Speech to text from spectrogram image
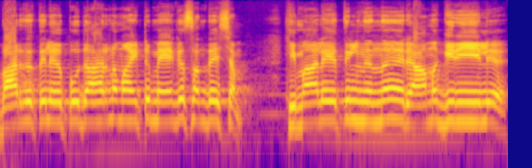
ഭാരതത്തിലെ ഇപ്പോൾ ഉദാഹരണമായിട്ട് മേഘസന്ദേശം. ഹിമാലയത്തിൽ നിന്ന് രാമഗിരിയിൽ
